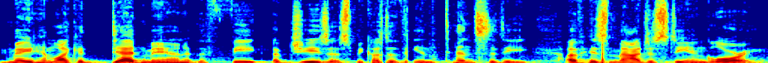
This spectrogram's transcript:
made him like a dead man at the feet of Jesus because of the intensity of his majesty and glory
